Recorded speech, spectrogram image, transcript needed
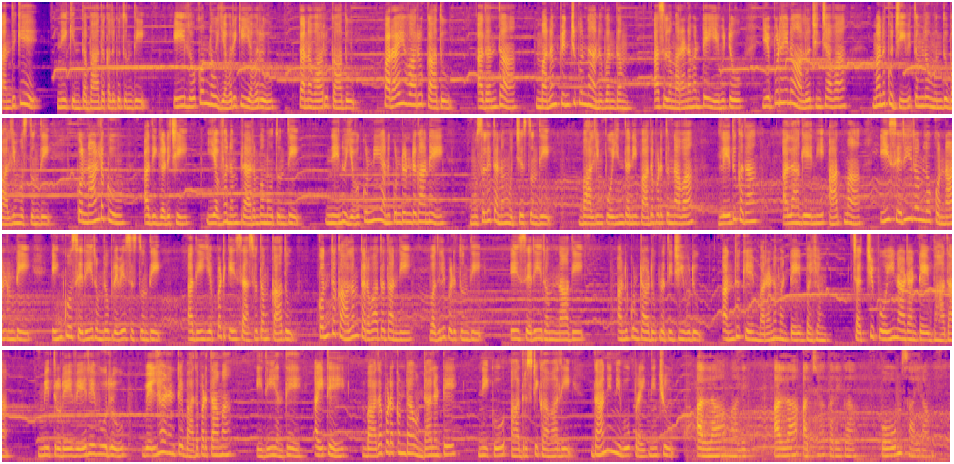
అందుకే నీకింత బాధ కలుగుతుంది. ఈ లోకంలో ఎవరికి ఎవరు తనవారు కాదు పరాయి వారు కాదు. అదంతా మనం పెంచుకున్న అనుబంధం. అసలు మరణమంటే ఏమిటో ఎప్పుడైనా ఆలోచించావా? మనకు జీవితంలో ముందు బాల్యం వస్తుంది. కొన్నాళ్ళకు అది గడిచి యవ్వనం ప్రారంభమవుతుంది. నేను యువకుణ్ణి అనుకుంటుండగానే ముసలితనం వచ్చేస్తుంది. బాల్యం పోయిందని బాధపడుతున్నావా? లేదు కదా. అలాగే నీ ఆత్మ ఈ శరీరంలో కొన్నాళ్ళుండి ఇంకో శరీరంలో ప్రవేశిస్తుంది. అది ఎప్పటికీ శాశ్వతం కాదు. కొంతకాలం తర్వాత దాన్ని వదిలిపెడుతుంది. ఈ శరీరం నాది. అనుకుంటాడు ప్రతి జీవుడు. అందుకే మరణం అంటే భయం. చచ్చిపోయినాడంటే బాధ. మిత్రుడే వేరే ఊరు. వెళ్ళాడంటే బాధపడతామా? ఇది అంతే. అయితే బాధపడకుండా ఉండాలంటే నీకు ఆ దృష్టి కావాలి. దాన్ని నీవు ప్రయత్నించు. అల్లా మాలిక్ అల్లా అచ్చా కరేగా. ఓం సాయిరామ్.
